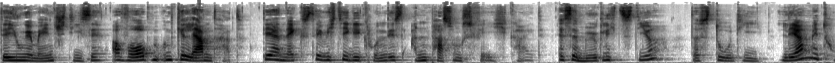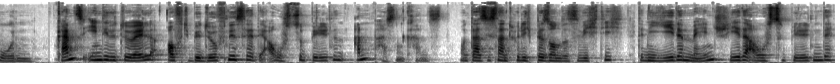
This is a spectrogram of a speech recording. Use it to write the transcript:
der junge Mensch, diese erworben und gelernt hat. Der nächste wichtige Grund ist Anpassungsfähigkeit. Es ermöglicht es dir, dass du die Lehrmethoden ganz individuell auf die Bedürfnisse der Auszubildenden anpassen kannst. Und das ist natürlich besonders wichtig, denn jeder Mensch, jeder Auszubildende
